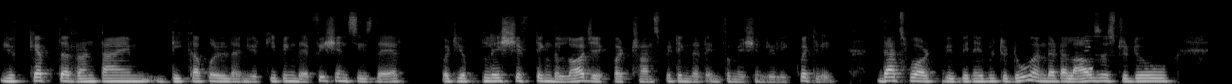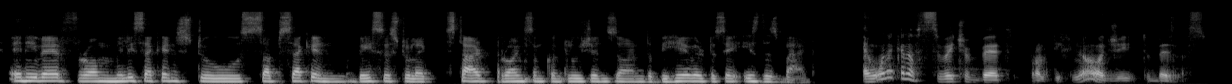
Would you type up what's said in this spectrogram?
you've kept the runtime decoupled and you're keeping the efficiencies there, but you're place shifting the logic but transmitting that information really quickly. That's what we've been able to do. And that allows us to do anywhere from milliseconds to sub-second basis to like start drawing some conclusions on the behavior to say, is this bad? I want to kind of switch a bit from technology to business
